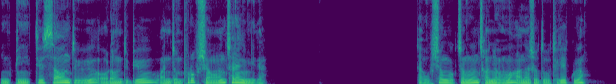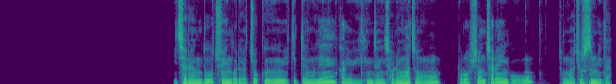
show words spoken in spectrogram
인피니트 사운드, 어라운드 뷰, 완전 풀옵션 차량입니다. 자, 옵션 걱정은 전혀 안 하셔도 되겠고요. 이 차량도 주행거리가 조금 있기 때문에 가격이 굉장히 저렴하죠. 풀옵션 차량이고 정말 좋습니다.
